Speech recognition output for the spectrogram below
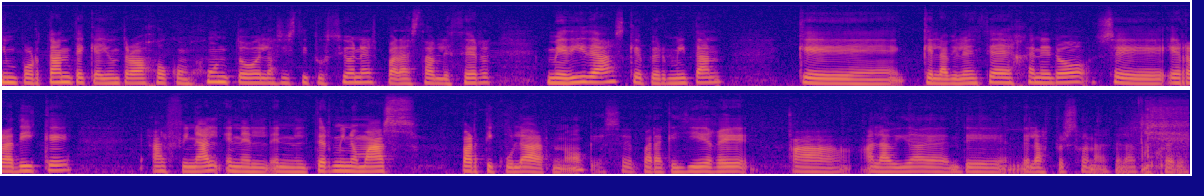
importante que haya un trabajo conjunto en las instituciones para establecer medidas que permitan que la violencia de género se erradique al final en el, en el término más particular, ¿no? que es, para que llegue a, la vida de, las personas, de las mujeres.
